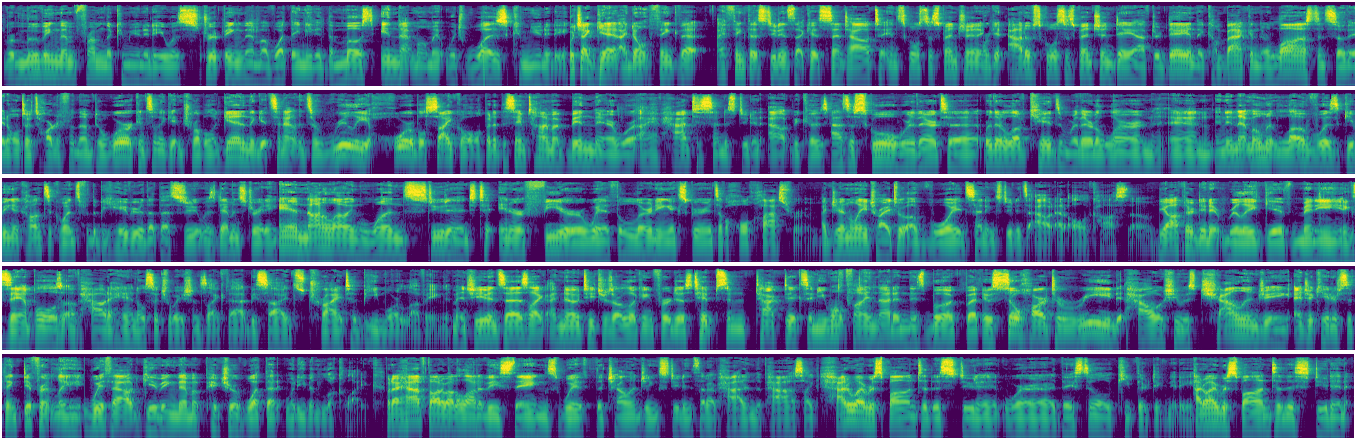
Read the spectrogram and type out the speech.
removing them from the community was stripping them of what they needed the most in that moment, which was community. Which I get. I don't think that, I think that students that get sent out to in school suspension or get out of school suspension day after day and they come back and they're lost and so they don't, so it's harder for them to work and so they get in trouble again and they get sent out. And it's a really horrible cycle. But at the same time, I've been there where I have had to send a student out because as a school, we're there to we're there to love kids and we're there to learn. And and in that moment, love was giving a consequence for the behavior that that student was demonstrating and not allowing one student to interfere with the learning experience of a whole classroom. I generally try to avoid sending students out at all costs though. The author didn't really give many examples of how to handle situations like that besides try to be more loving. And she even says like I know teachers are looking for just tips and tactics and you won't find that in this book, but it was so hard to read how she was challenging educators to think differently without giving them a picture of what that would even look like. But I have thought about a lot of these things with the challenging students that I've had in the past. Like, how do I respond to this student where they still keep their dignity? How do I respond to this student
